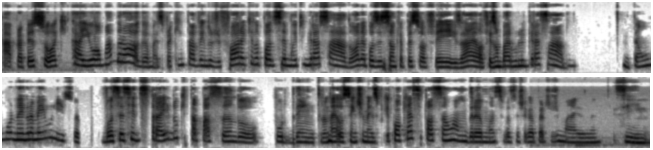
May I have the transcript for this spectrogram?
Ah, para a pessoa que caiu a uma droga, mas para quem está vendo de fora, aquilo pode ser muito engraçado. Olha a posição que a pessoa fez. Ah, ela fez um barulho engraçado. Então, o humor negro é meio isso. Você se distrair do que está passando por dentro, né, os sentimentos, porque qualquer situação é um drama se você chegar perto demais, né? Sim,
